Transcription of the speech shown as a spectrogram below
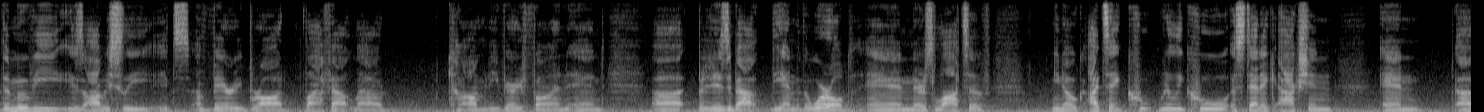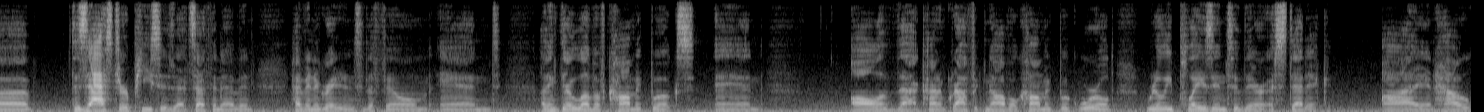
The movie is obviously it's a very broad, laugh out loud comedy, very fun, and uh, but it is about the end of the world, and there's lots of, you know, I'd say really cool aesthetic action and uh, disaster pieces that Seth and Evan have integrated into the film, and I think their love of comic books and all of that kind of graphic novel comic book world really plays into their aesthetic eye and how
